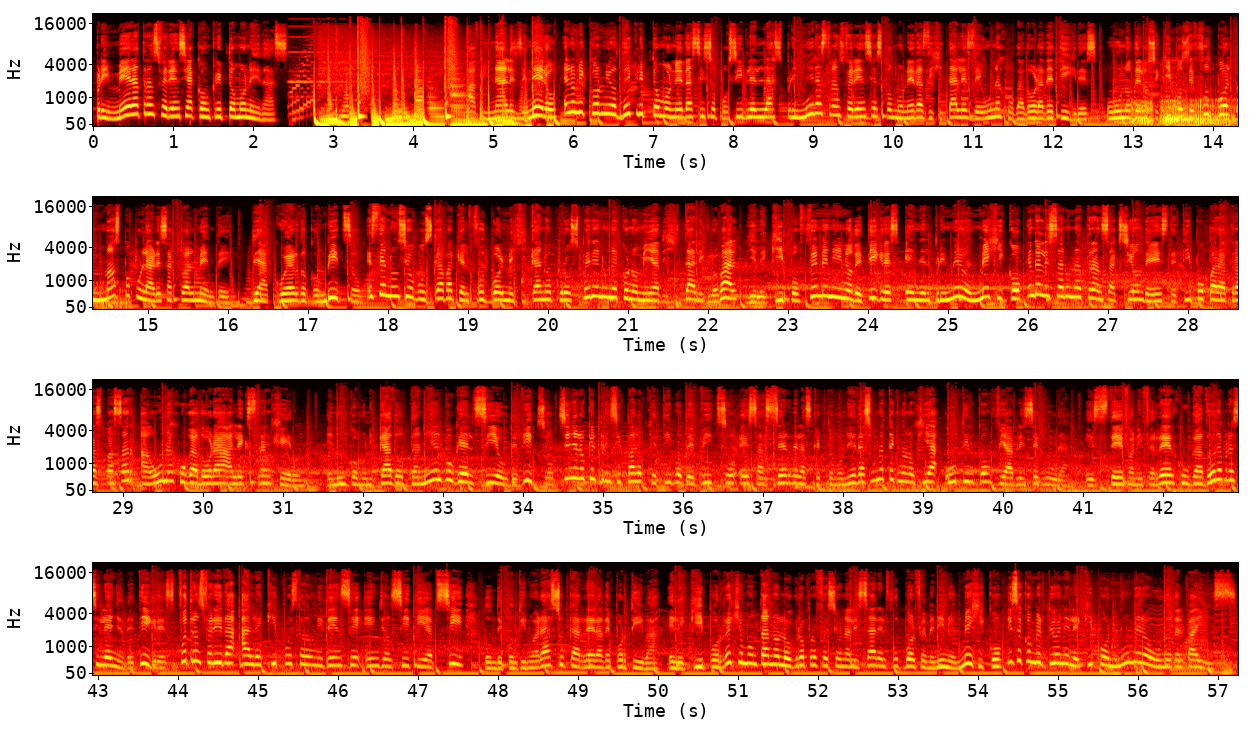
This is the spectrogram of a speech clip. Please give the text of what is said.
Primera transferencia con criptomonedas finales de enero, el unicornio de criptomonedas hizo posible las primeras transferencias con monedas digitales de una jugadora de Tigres, uno de los equipos de fútbol más populares actualmente. De acuerdo con Bitso, este anuncio buscaba que el fútbol mexicano prospere en una economía digital y global y el equipo femenino de Tigres en el primero en México en realizar una transacción de este tipo para traspasar a una jugadora al extranjero. En un comunicado, Daniel Boguel, CEO de Bitso, señaló que el principal objetivo de Bitso es hacer de las criptomonedas una tecnología útil, confiable y segura. Stephanie Ferrer, jugadora brasileña de Tigres, fue transferida al equipo estadounidense Angel City FC, donde continuará su carrera deportiva. El equipo regiomontano logró profesionalizar el fútbol femenino en México y se convirtió en el equipo número uno del país.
